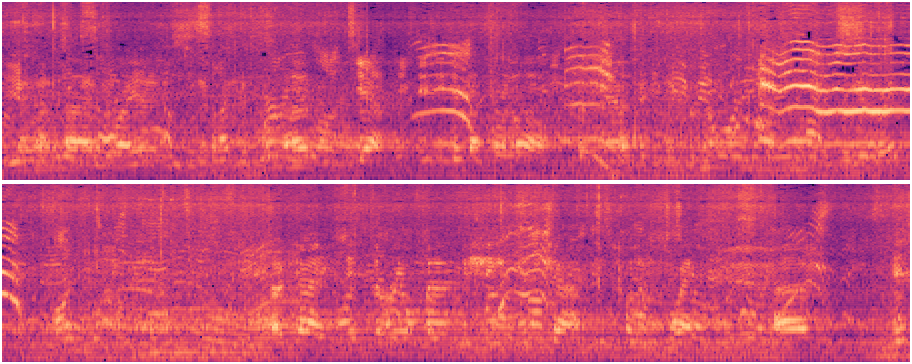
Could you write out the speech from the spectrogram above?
Uh, Graham. Um, yeah, he, did- that for a. Okay, this is a real man machine. This chap is full of sweat. Um, this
